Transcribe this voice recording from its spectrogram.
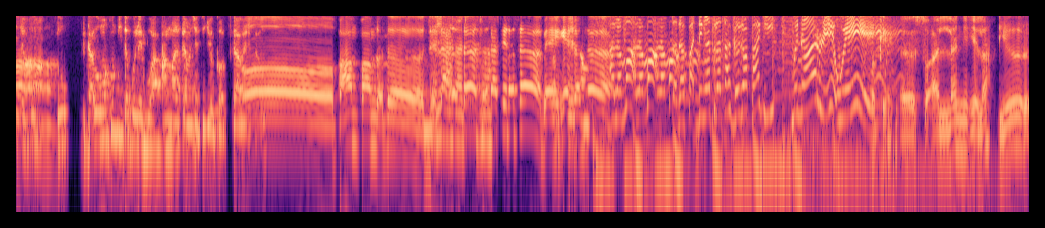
kita Ah. Dekat rumah pun kita boleh buat amalkan macam tu juga. Terawih dekat rumah. Oh, faham faham doktor. Jelas doktor. Terima kasih doktor. Baik Okey, doktor. Alamak, alamak, alamak. Tak dapat dengar telatah gegar pagi. Menarik weh. Okey, uh, soalannya ialah dia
